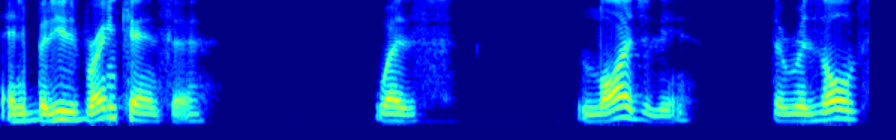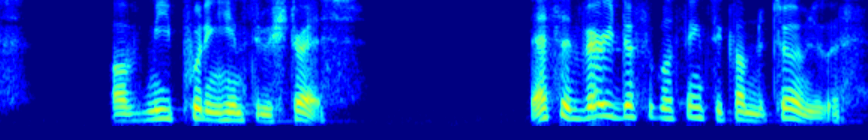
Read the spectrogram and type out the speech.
And but his brain cancer was largely the result of me putting him through stress. That's a very difficult thing to come to terms with.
